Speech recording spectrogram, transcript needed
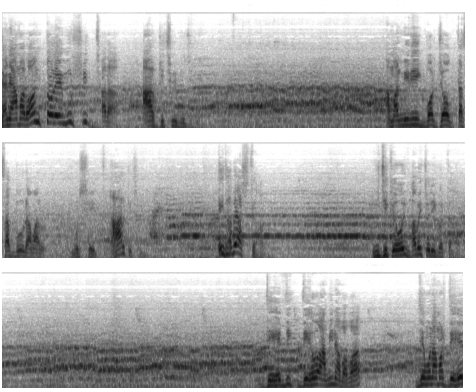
জানে আমার অন্তরে মুর্শিদ ছাড়া আর কিছুই বুঝি না। আমার নিরিক বর্জক তাসাব্বুর আমার মুর্শিদ, আর কিছু এইভাবে আসতে হবে। নিজেকে ওইভাবে তৈরি করতে হবে। দেহের দিক, দেহ আমি না বাবা। যেমন আমার দেহের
